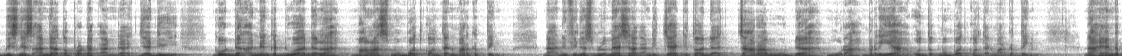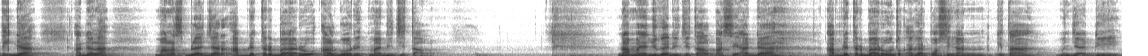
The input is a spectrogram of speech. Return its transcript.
bisnis Anda atau produk Anda. Jadi godaan yang kedua adalah malas membuat konten marketing. Nah di video sebelumnya silahkan dicek itu ada cara mudah, murah, meriah untuk membuat konten marketing. Nah yang ketiga adalah malas belajar update terbaru algoritma digital. Namanya juga digital pasti ada update terbaru untuk agar postingan kita menjadi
